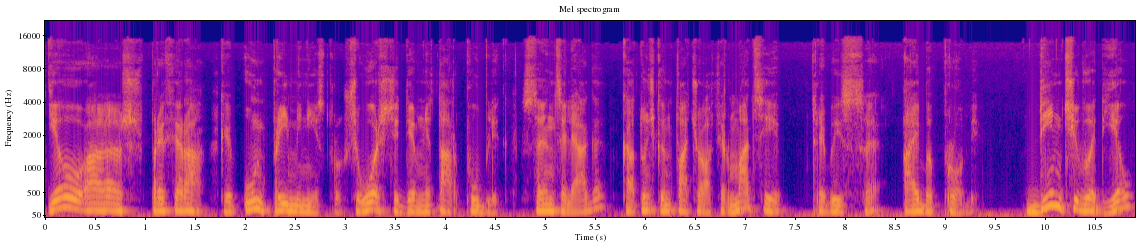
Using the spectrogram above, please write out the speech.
Eu aș prefera că un prim-ministru și orice demnitar public să înțeleagă că atunci când face o afirmație trebuie să aibă probe. Din ce văd eu,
